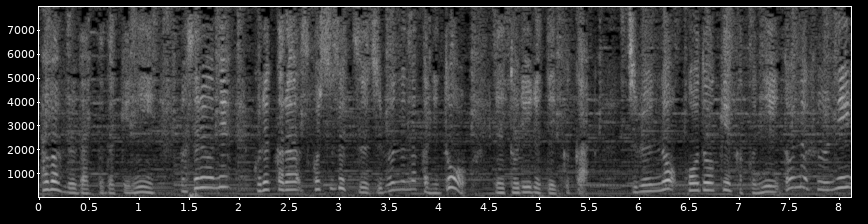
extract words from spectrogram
パワフルだっただけに、まあ、それをね、これから少しずつ自分の中にどう、えー、取り入れていくか、自分の行動計画にどんな風に、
